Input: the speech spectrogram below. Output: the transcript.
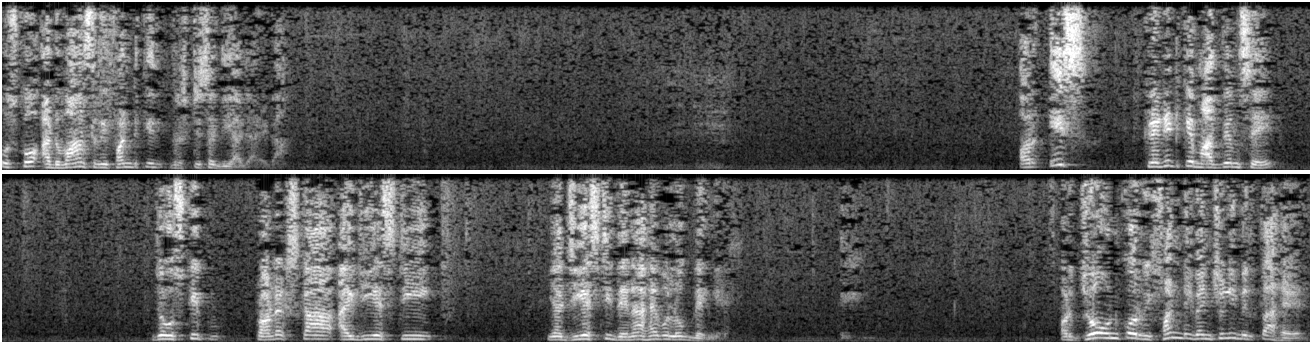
उसको एडवांस रिफंड की दृष्टि से दिया जाएगा। और इस क्रेडिट के माध्यम से जो उसकी प्रोडक्ट्स का आईजीएसटी या जीएसटी देना है, वो लोग देंगे। और जो उनको रिफंड इवेंचुअली मिलता है,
